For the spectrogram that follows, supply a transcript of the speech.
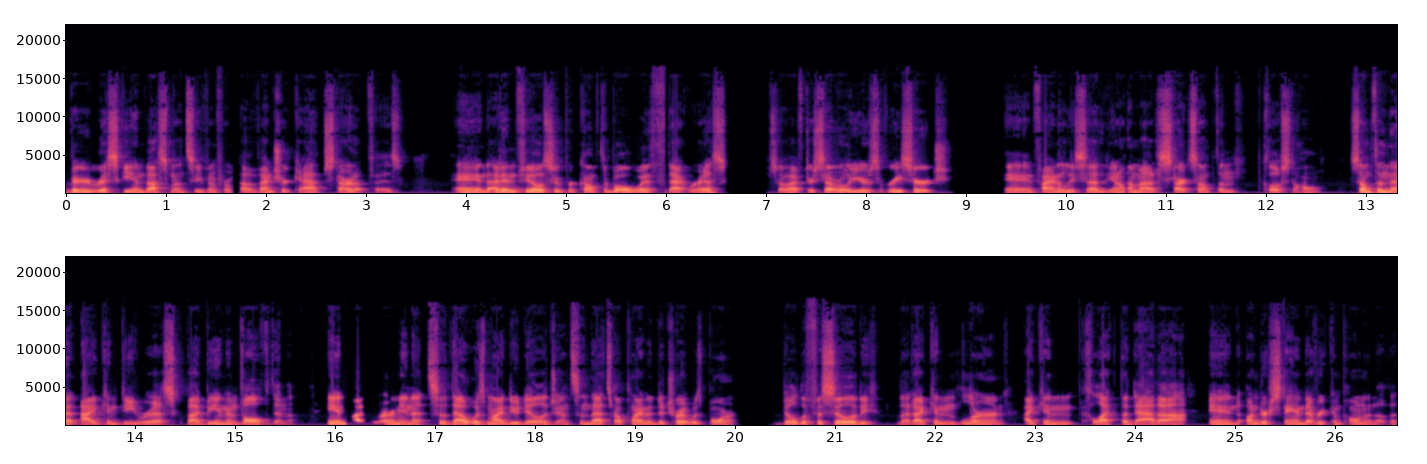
very risky investments, even from a venture cap startup phase. And I didn't feel super comfortable with that risk. So after several years of research, and finally said, you know, I'm going to start something close to home something that I can de risk by being involved in it and by learning it. So that was my due diligence. And that's how Planted Detroit was born. Build a facility that I can learn, I can collect the data and understand every component of it.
